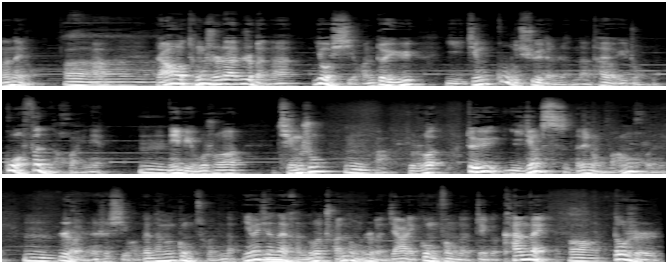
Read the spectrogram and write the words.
痒的那种。啊，然后同时呢，日本呢又喜欢对于已经故去的人呢，他有一种过分的怀念。嗯你比如说情书。嗯。啊，就是说对于已经死的这种亡魂，嗯。日本人是喜欢跟他们共存的，因为现在很多传统日本家里供奉的这个龛位啊，都是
